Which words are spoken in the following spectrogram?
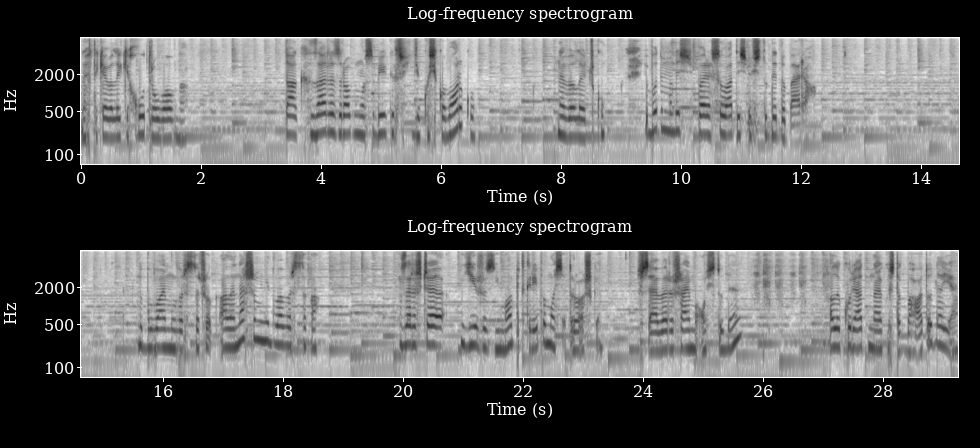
У них таке велике хутро вовна. Так, зараз зробимо собі якусь, якусь коморку невеличку. І будемо десь пересуватись ось туди до берега. Добуваємо верстачок, але нащо мені два верстака? Зараз ще їжу з'їмо, підкріпимося трошки. Все, вирушаємо ось туди. Але курятина якось так багато дає.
